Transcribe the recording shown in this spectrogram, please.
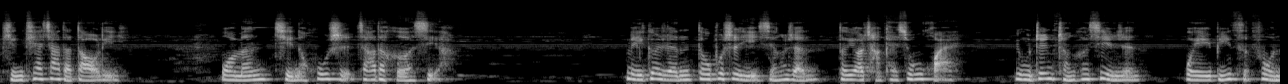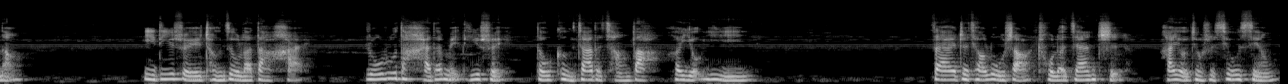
平天下的道理，我们岂能忽视家的和谐？每个人都不是隐形人，都要敞开胸怀，用真诚和信任为彼此赋能。一滴水成就了大海。融入大海的每滴水都更加的强大和有意义。在这条路上，除了坚持，还有就是修行，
